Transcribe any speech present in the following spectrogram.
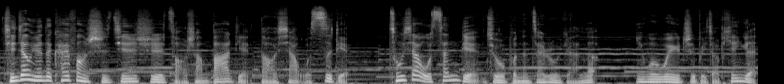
钱江源的开放时间是早上八点到下午四点，从下午三点就不能再入园了。因为位置比较偏远，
